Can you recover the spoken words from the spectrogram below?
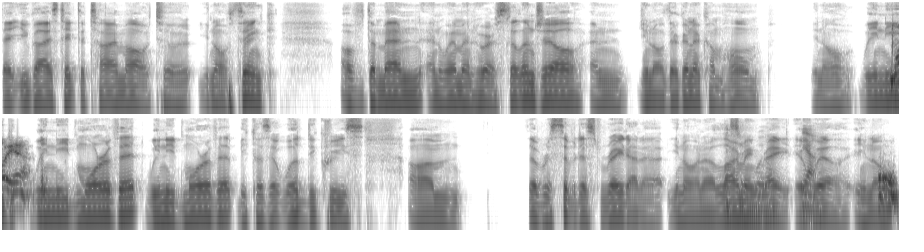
that you guys take the time out to you know think of the men and women who are still in jail and you know they're going to come home you know we need yeah. we need more of it we need more of it because it will decrease um the recidivist rate at a you know an alarming will. rate it Yeah. will you know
